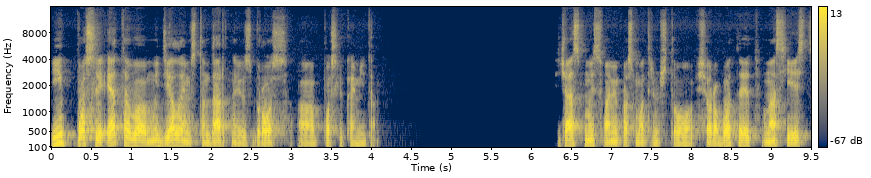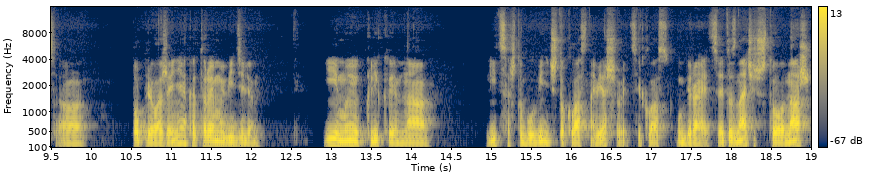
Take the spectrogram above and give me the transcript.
И после этого мы делаем стандартный сброс а, после комита. Сейчас мы с вами посмотрим, что все работает. У нас есть э, то приложение, которое мы видели, и мы кликаем на лица, чтобы увидеть, что класс навешивается и класс убирается. Это значит, что наш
